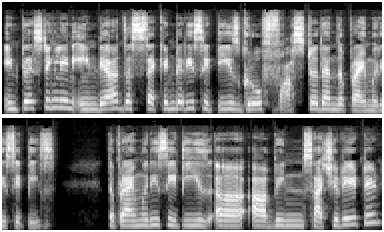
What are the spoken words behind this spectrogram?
Interestingly, in India, the secondary cities grow faster than the primary cities. The primary cities uh, are being saturated.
